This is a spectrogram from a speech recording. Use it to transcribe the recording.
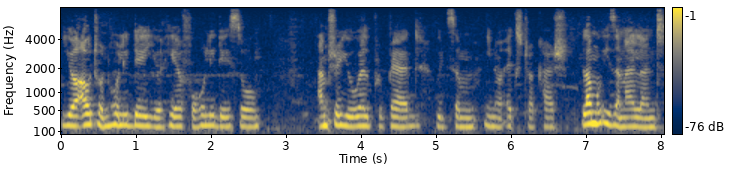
you're out on holiday, you're here for holiday, so I'm sure you're well prepared with some, you know, extra cash. Lamu is an island,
